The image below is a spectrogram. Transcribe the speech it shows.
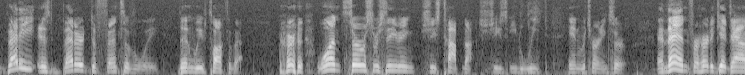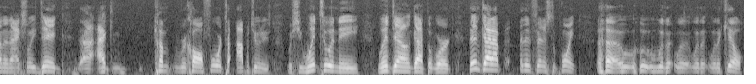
Betty is better defensively than we've talked about. Her one service receiving, she's top notch. She's elite in returning serve. And then for her to get down and actually dig, uh, I can come recall four t- opportunities where she went to a knee, went down, got the work, then got up and then finished the point uh, with, a, with, a, with, a, with a kill.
